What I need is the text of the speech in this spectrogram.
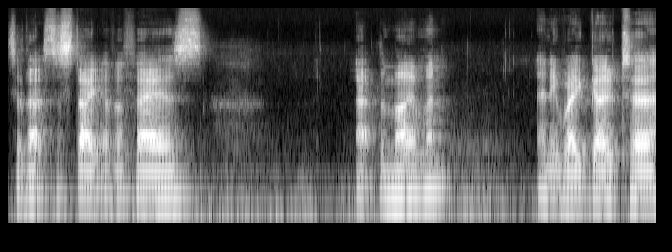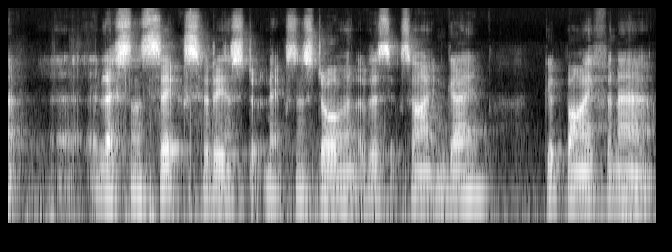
so that's the state of affairs at the moment. Anyway, go to uh, lesson six for the inst next instalment of this exciting game. Goodbye for now.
